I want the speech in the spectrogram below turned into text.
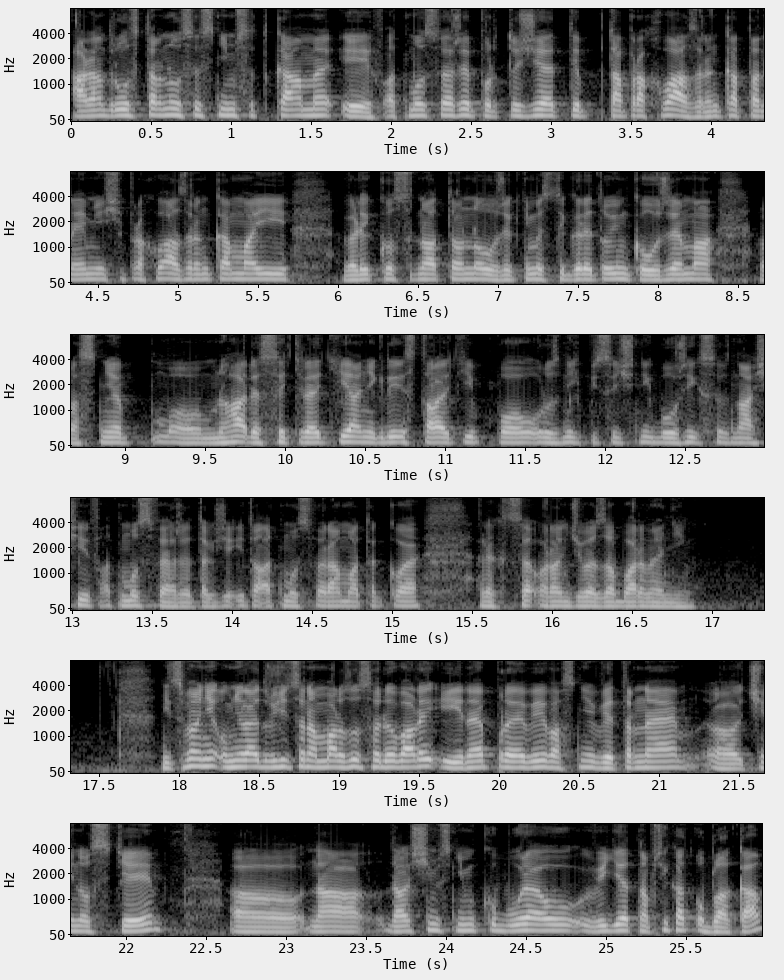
a na druhou stranu se s ním setkáme i v atmosféře, protože ty, ta prachová zrnka, ta nejjemnější prachová zrnka mají velikost srovnatelnou, řekněme, s cigaretovým kouřem a vlastně mnoha desetiletí a někdy i staletí po různých písečných bouřích se vznáší v atmosféře, takže i ta atmosféra má takové lehce oranžové zabarvení. Nicméně umělé družice na Marsu sledovaly i jiné projevy vlastně větrné uh, činnosti. Uh, na dalším snímku budou vidět například oblaka,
